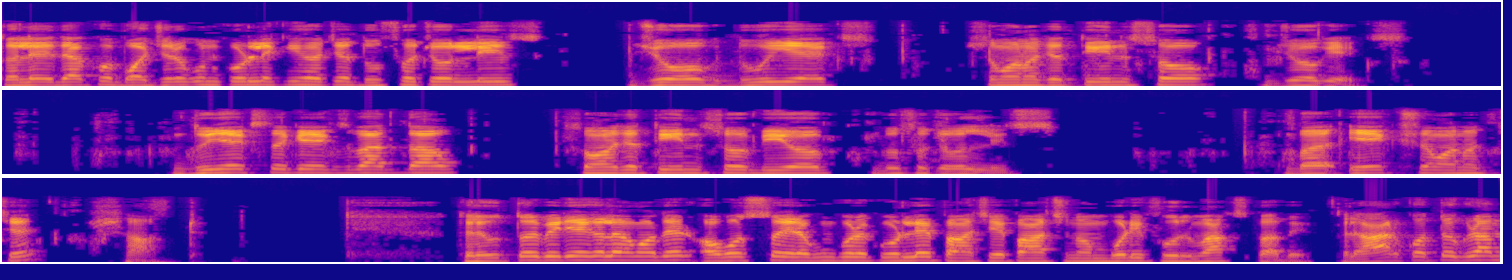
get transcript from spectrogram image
তাহলে দেখো বজ্রগুণ করলে কি হচ্ছে? দুশো চল্লিশ যোগ দুই এক্স সমান হচ্ছে তিনশো যোগ এক্স দুই এক্স থেকে এক্স বাদ দাও সমান হচ্ছে তিনশো বিয়োগ দুশো চল্লিশ বা এক সমান হচ্ছে ষাট। তাহলে উত্তর বেরিয়ে গেল আমাদের, অবশ্যই এরকম করে করলে পাঁচে পাঁচ নম্বরই ফুল মার্কস পাবে। তাহলে আর কত গ্রাম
